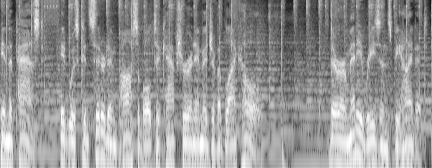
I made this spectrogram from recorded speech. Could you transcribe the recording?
In the past, it was considered impossible to capture an image of a black hole. There are many reasons behind it.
